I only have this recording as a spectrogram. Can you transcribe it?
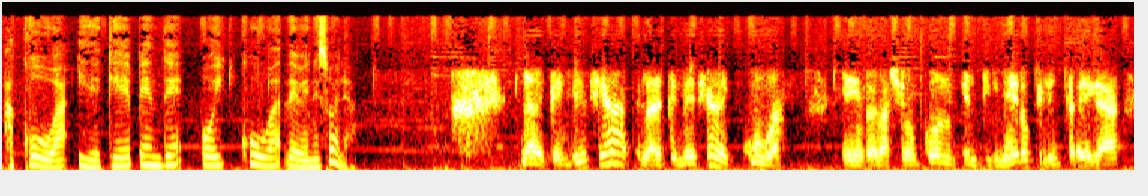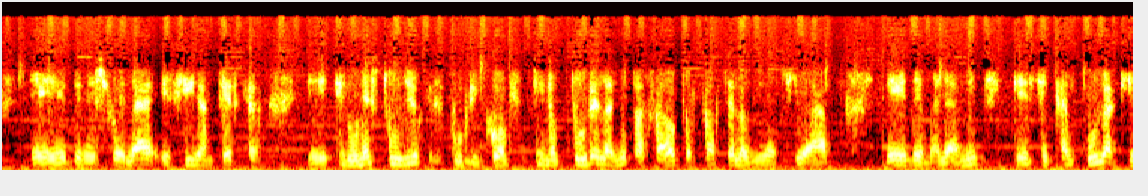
a Cuba y de qué depende hoy Cuba de Venezuela? La dependencia, la dependencia de Cuba en relación con el dinero que le entrega eh, Venezuela es gigantesca. Eh, en un estudio que se publicó en octubre del año pasado por parte de la Universidad eh, de Miami, se calcula que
